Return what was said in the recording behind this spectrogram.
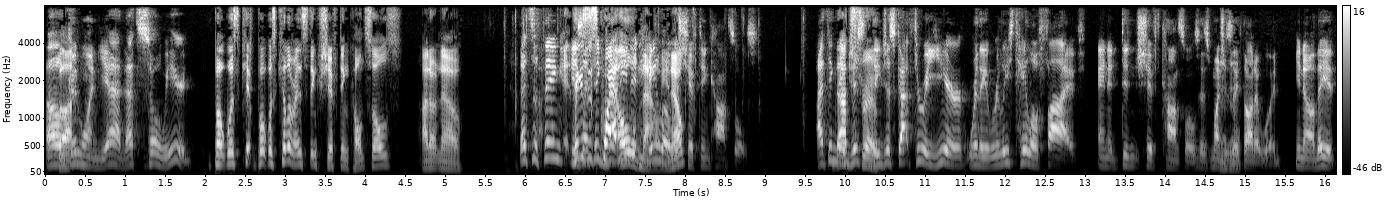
Oh, But- good one. Yeah, that's so weird. But was Ki- but was Killer Instinct shifting consoles? I don't know. That's the thing. Is Because I it's think quite old now, Halo you know? shifting consoles. I think That's they just true. they just got through a year where they released Halo Five and it didn't shift consoles as much as Mm-hmm. they thought it would. You know, they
